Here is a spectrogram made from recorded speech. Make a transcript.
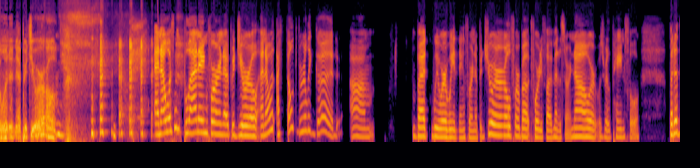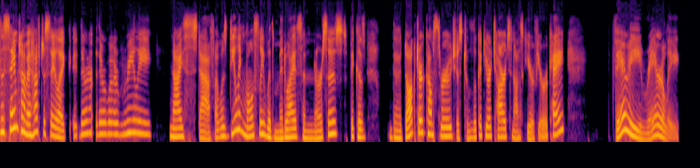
want an epidural. and I wasn't planning for an epidural, and I was I felt really good. Um, but we were waiting for an epidural for about 45 minutes or an hour. It was really painful. But at the same time, I have to say, like, there there were really nice staff. I was dealing mostly with midwives and nurses because the doctor comes through just to look at your charts and ask you if you're okay. Very rarely,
